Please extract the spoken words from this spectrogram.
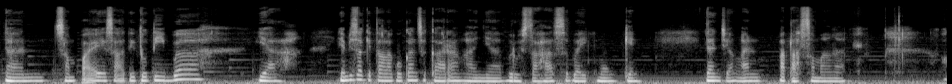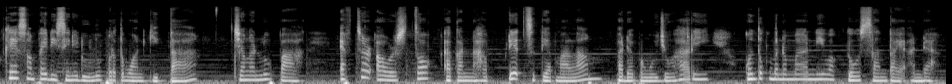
Dan sampai saat itu tiba, ya, yang bisa kita lakukan sekarang hanya berusaha sebaik mungkin dan jangan patah semangat. Oke, sampai di sini dulu pertemuan kita. Jangan lupa, After Hours Talk akan update setiap malam pada penghujung hari untuk menemani waktu santai Anda.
